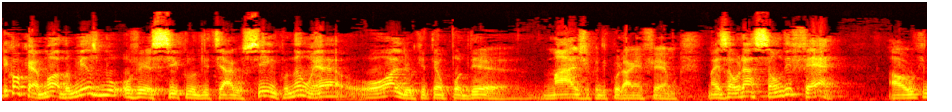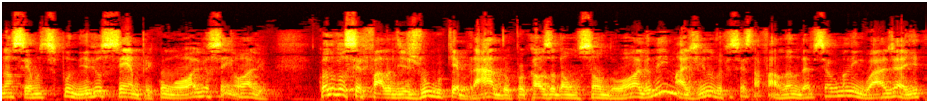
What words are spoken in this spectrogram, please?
De qualquer modo, mesmo o versículo de Tiago 5 não é o óleo que tem o poder mágico de curar enfermo, mas a oração de fé, algo que nós temos disponível sempre, com óleo ou sem óleo. Quando você fala de jugo quebrado por causa da unção do óleo, nem imagino do que você está falando. Deve ser alguma linguagem aí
